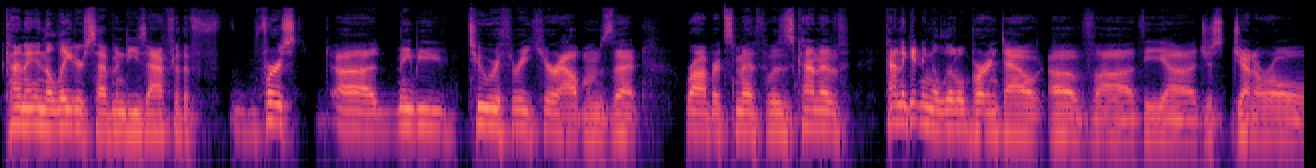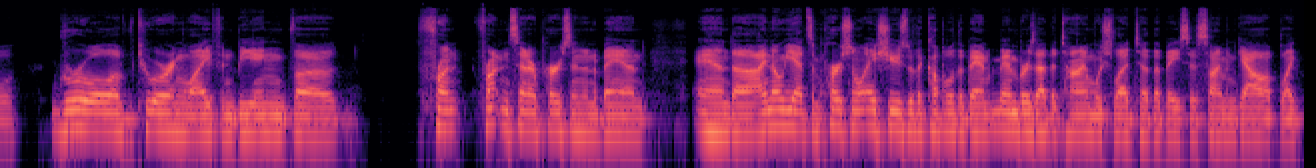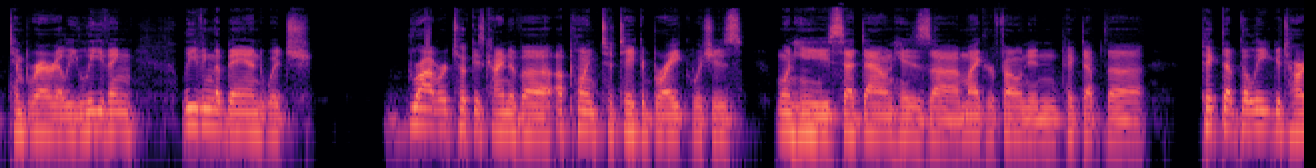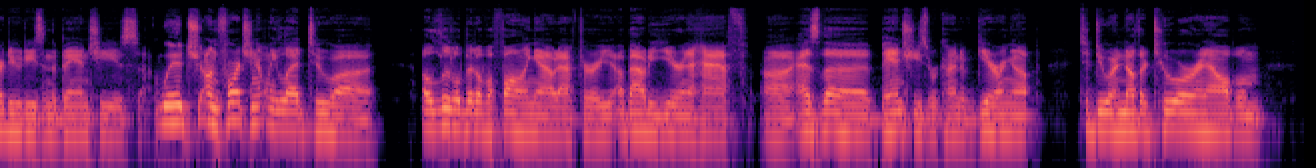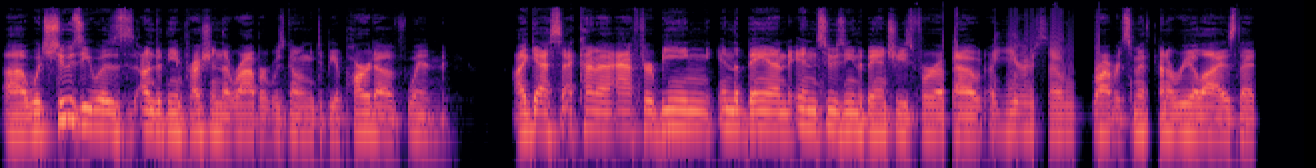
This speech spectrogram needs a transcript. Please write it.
kind of in the later seventies after the f- first uh, maybe two or three Cure albums that Robert Smith was kind of kind of getting a little burnt out of uh, the uh, just general gruel of touring life and being the front front and center person in a band. And uh, I know he had some personal issues with a couple of the band members at the time, which led to the bassist Simon Gallup like temporarily leaving leaving the band, which Robert took as kind of a, a point to take a break, which is when he set down his uh, microphone and picked up the picked up the lead guitar duties in the Banshees, which unfortunately led to uh, a little bit of a falling out after about a year and a half, uh, as the Banshees were kind of gearing up to do another tour and album, uh, which Siouxsie was under the impression that Robert was going to be a part of when. I guess uh, kind of after being in the band in Siouxsie and the Banshees for about a year or so, Robert Smith kind of realized that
